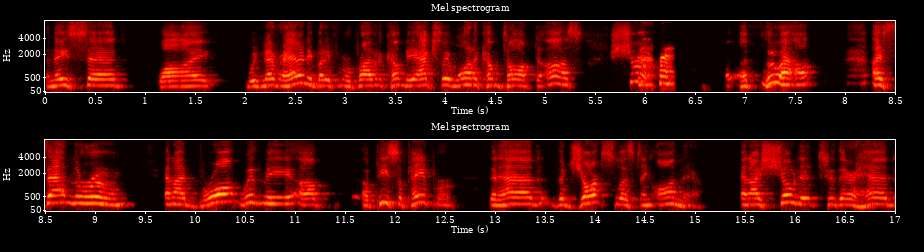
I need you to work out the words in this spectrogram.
And they said, Why, we've never had anybody from a private company actually want to come talk to us. Sure. I flew out. I sat in the room and I brought with me a, a piece of paper that had the JARTS listing on there. And I showed it to their head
